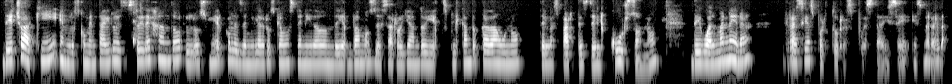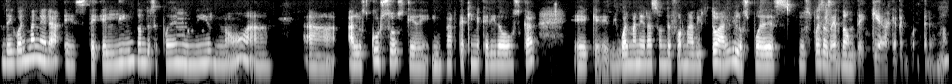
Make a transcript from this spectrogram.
De hecho, aquí en los comentarios estoy dejando los miércoles de milagros que hemos tenido donde vamos desarrollando y explicando cada uno de las partes del curso, ¿no? De igual manera, Gracias por tu respuesta, dice Esmeralda. De igual manera, este, el link donde se pueden unir ¿no? a, los cursos que imparte aquí mi querido Oscar, eh, que de igual manera son de forma virtual y los puedes, los puedes hacer donde quiera que te encuentres, ¿no?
